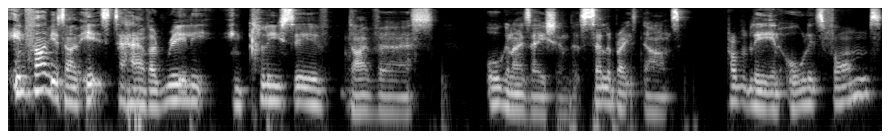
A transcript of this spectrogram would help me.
In five years' time, it's to have a really inclusive, diverse organization that celebrates dance, probably in all its forms,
